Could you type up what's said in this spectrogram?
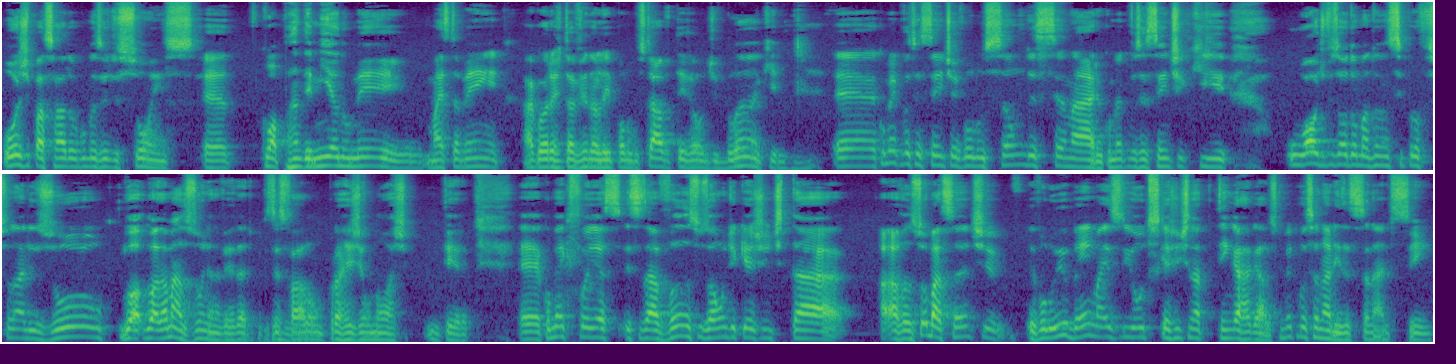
Hoje, passado algumas edições, é, com a pandemia no meio, mas também agora a gente está vendo a Lei Paulo Gustavo, teve a Aldir Blanc. É, como é que você sente a evolução desse cenário? Como é que você sente que o audiovisual do Amazonas se profissionalizou, do, do- da Amazônia, na verdade, porque vocês falam para a região norte inteira. É, como é que foi es- esses avanços? Aonde é que a gente está avançou bastante, evoluiu bem, mas e outros que a gente ainda tem gargalos? Como é que você analisa esse cenário? Sim.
